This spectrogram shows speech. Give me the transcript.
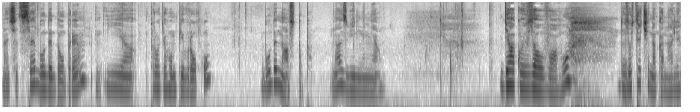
Значить, все буде добре. І протягом півроку буде наступ на звільнення. Дякую за увагу. До зустрічі на каналі.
